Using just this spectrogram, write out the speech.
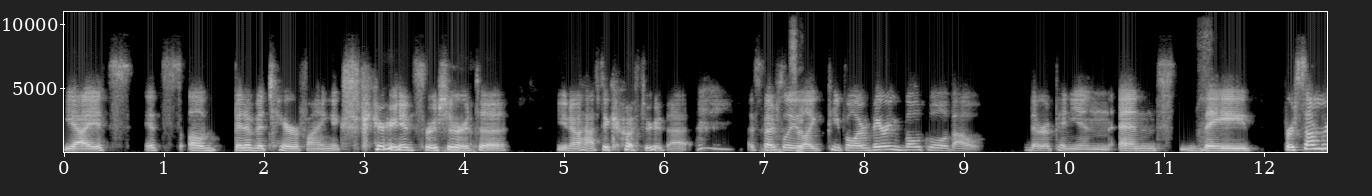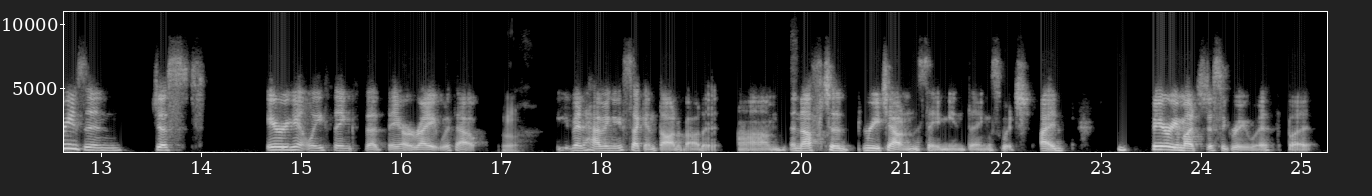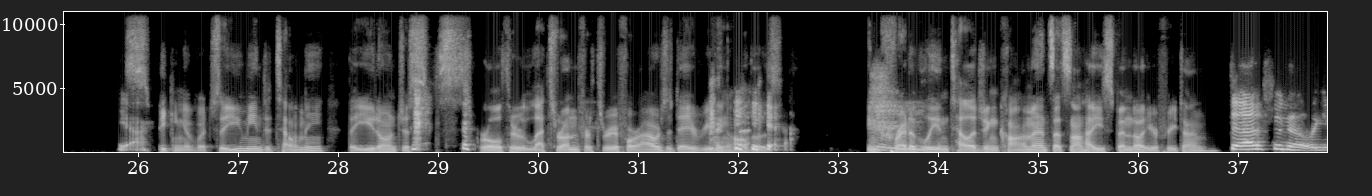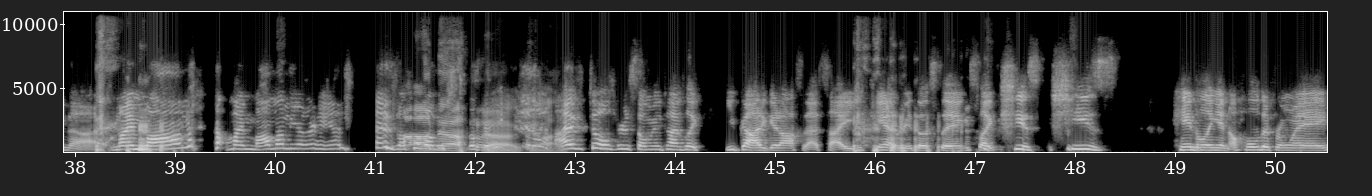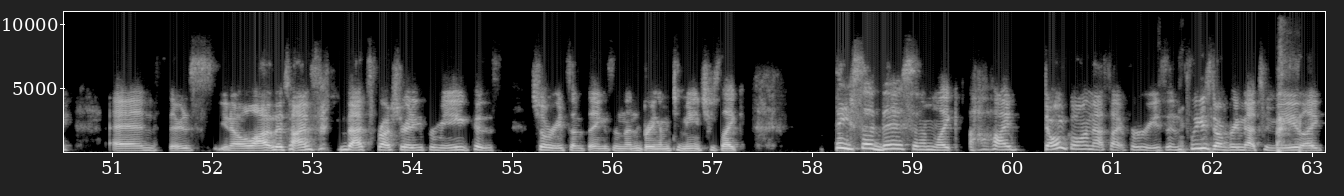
yeah it's it's a bit of a terrifying experience for sure yeah. to you know have to go through that especially so, like people are very vocal about their opinion and they for some reason just arrogantly think that they are right without Ugh. even having a second thought about it. Um, enough to reach out and say mean things, which I very much disagree with. But yeah. Speaking of which, so you mean to tell me that you don't just scroll through Let's Run for three or four hours a day reading all those yeah. incredibly intelligent comments? That's not how you spend all your free time? Definitely not. My mom, my mom, on the other hand, is a whole oh, other no. story. Oh, I've told her so many times, like, you got to get off of that site. You can't read those things. Like she's she's handling it in a whole different way. And there's, you know, a lot of the times that's frustrating for me because she'll read some things and then bring them to me. And she's like, they said this. And I'm like, oh, I don't go on that site for a reason. Please don't bring that to me. Like,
